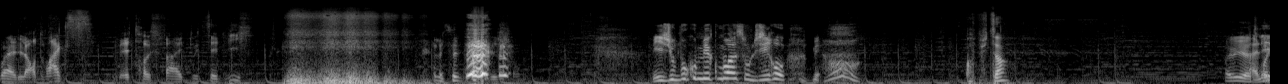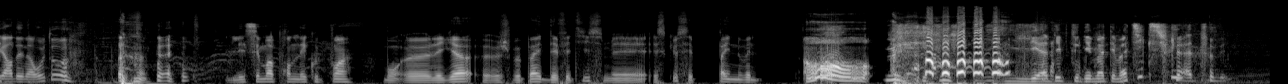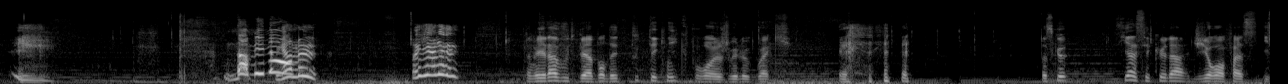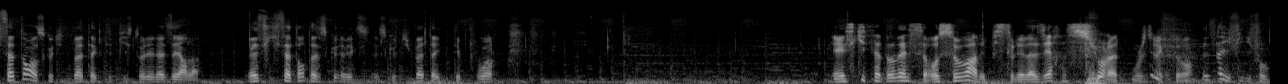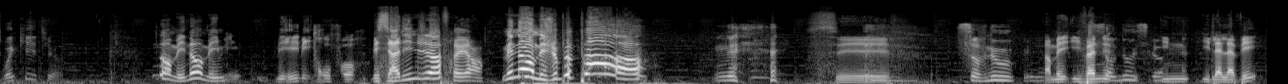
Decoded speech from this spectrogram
Moi, Lord Vrax, mettre fin à toute cette vie. Mais il joue beaucoup mieux que moi sur le Giro. Mais oh Oh putain. Ah oui, il a trop Allez. regardé Naruto. Laissez-moi prendre les coups de poing. Bon euh, les gars, euh, je veux pas être défaitiste mais est-ce que c'est pas une nouvelle... Oh Il est adepte des mathématiques celui-là, attendez. Non mais non Regarde-le Regarde-le Non, mais là, vous devez abandonner toute technique pour euh, jouer le guac. Parce que, qu'il y a, c'est que là, Giro en face, il s'attend à ce que tu te battes avec tes pistolets laser là. Mais Est-ce qu'il s'attend à ce que, avec, à ce que tu battes avec tes poings Et est-ce qu'il s'attendait à se recevoir des pistolets laser sur la tronche directement Et ça, il, faut guaquer, tu vois. Non mais non mais... Mais, Il est mais, trop fort. mais c'est un ninja frère Mais non mais je peux pas C'est... Sauve-nous Ah mais il va... ne- Sauve-nous, il a lavé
